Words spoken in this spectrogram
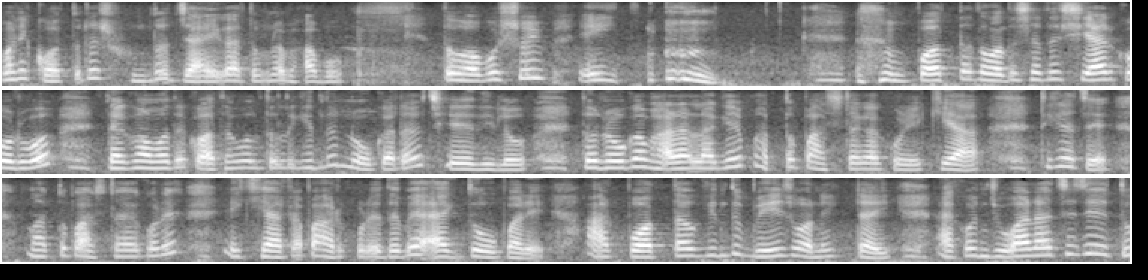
মানে কতটা সুন্দর জায়গা তোমরা ভাবো। তো অবশ্যই এই পথটা তোমাদের সাথে শেয়ার করব। দেখো, আমাদের কথা বলতে বলতে কিন্তু নৌকাটাও ছেড়ে দিল। তো নৌকা ভাড়া লাগে মাত্র পাঁচ টাকা করে খেয়া, ঠিক আছে? মাত্র পাঁচ টাকা করে এই খেয়াটা পার করে দেবে একদম ওপারে। আর পথটাও কিন্তু বেশ অনেকটাই। এখন জোয়ার আছে যেহেতু,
